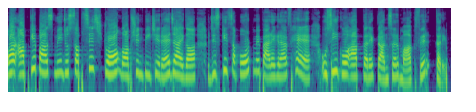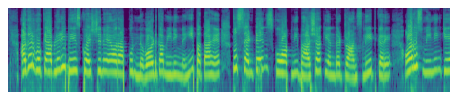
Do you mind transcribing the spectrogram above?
और आपके पास में जो सबसे स्ट्रॉन्ग ऑप्शन पीछे रह जाएगा, जिसकी सपोर्ट में पैराग्राफ है, उसी को आप करेक्ट आंसर मार्क फिर करें। अगर वो कैबलरी बेस्ड क्वेश्चन क्वेश्चन है और आपको वर्ड का मीनिंग नहीं पता है तो सेंटेंस को अपनी भाषा के अंदर ट्रांसलेट करें और उस मीनिंग के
